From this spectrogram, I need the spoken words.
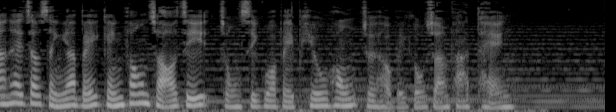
但系就成日俾警方阻止，仲試過被票控，最後被告上法庭。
